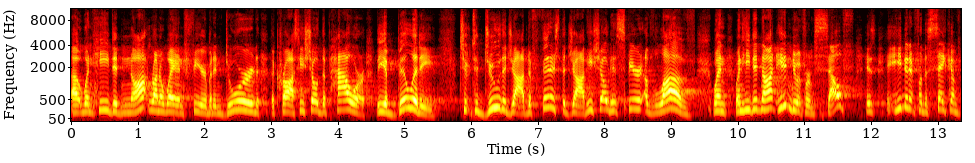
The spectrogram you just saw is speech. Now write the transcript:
uh, when he did not run away in fear, but endured the cross. He showed the power, the ability to, to do the job, to finish the job. He showed his spirit of love when, when he did not, he didn't do it for himself. His, he did it for the sake of,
